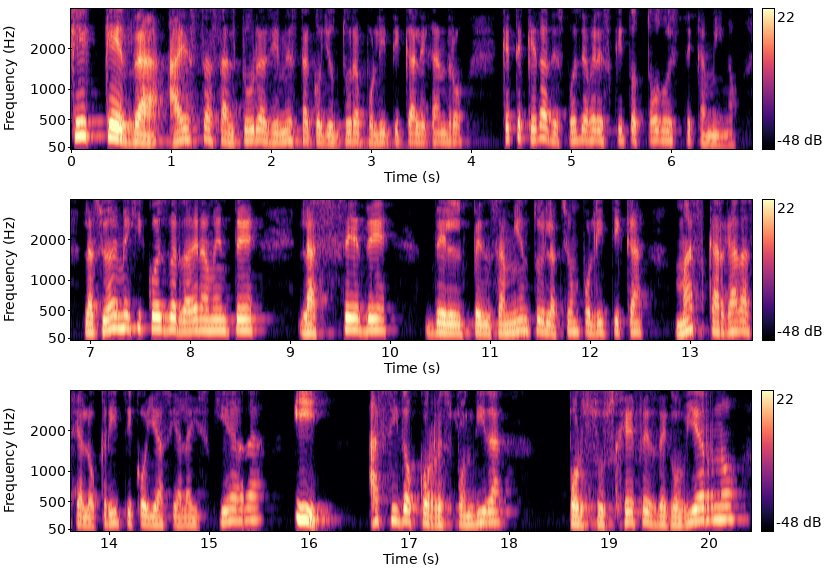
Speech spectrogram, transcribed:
¿Qué queda a estas alturas y en esta coyuntura política, Alejandro? ¿Qué te queda después de haber escrito todo este camino? La Ciudad de México es verdaderamente la sede del pensamiento y la acción política más cargada hacia lo crítico y hacia la izquierda y ha sido correspondida por sus jefes de gobierno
